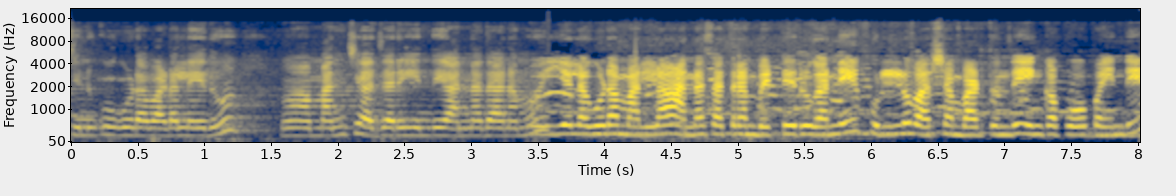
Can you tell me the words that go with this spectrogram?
చినుకు కూడా పడలేదు. మంచిగా జరిగింది అన్నదానము. ఇయ్యల కూడా మళ్ళా అన్నసత్రం పెట్టిర్రు కానీ ఫుల్ వర్షం పడుతుంది. ఇంకా పోపోయింది.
